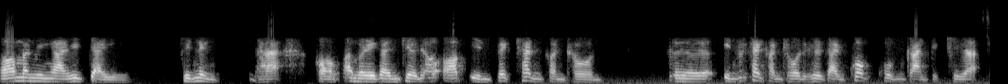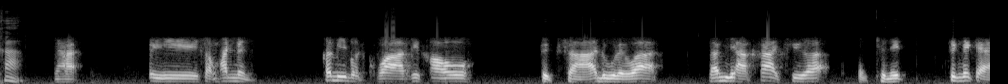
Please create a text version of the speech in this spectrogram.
อ๋อมันมีงานวิจัยอยู่ชิ้นหนึ่งนะฮะของ American Journal of Infection Control คือ infection control คือการควบคุมการติดเชื้อค่ะนะฮะปี 2001เขามีบทความที่เขาศึกษาดูเลยว่า น้ำยาฆ่าเชื้อ 6 ชนิด ซึ่งได้แก่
